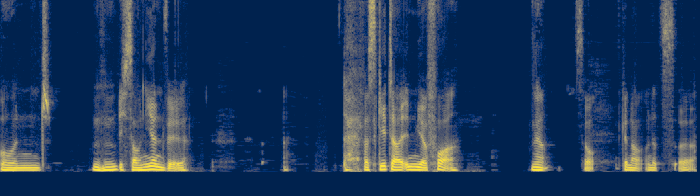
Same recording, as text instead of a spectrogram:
und Mhm. ich saunieren will, was geht da in mir vor? Ja. So, genau, und jetzt, äh,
